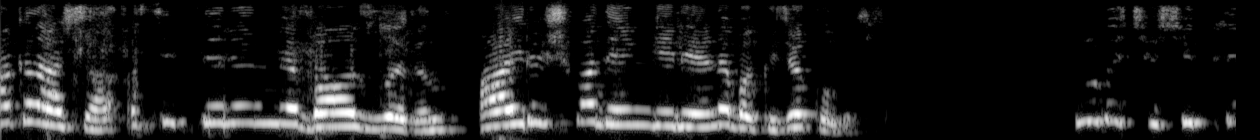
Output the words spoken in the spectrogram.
Arkadaşlar asitlerin ve bazların ayrışma dengelerine bakacak olursak. Burada çeşitli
